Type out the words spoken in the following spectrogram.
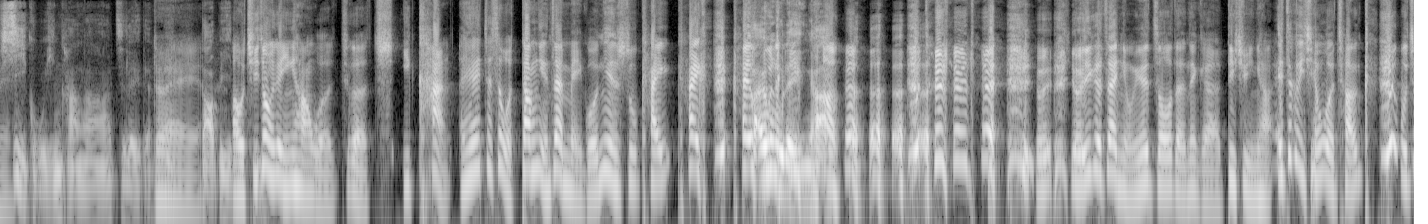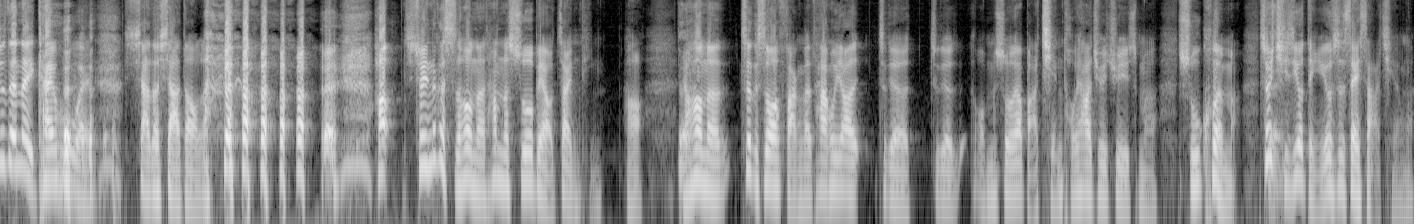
细谷银行啊之类的，对，倒闭。哦，其中一个银行，我这个一看，哎，这是我当年在美国念书开 开开户的银行。对对对，有有一个在纽约州的那个地区银行，哎，这个以前我常 我就在那里开户，哎，吓到吓到了。好，所以那个时候呢，他们的缩表暂停。好，然后呢，这个时候反而他会要这个这个，我们说要把钱投下去去什么纾困嘛，所以其实又等于又是在撒钱了。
